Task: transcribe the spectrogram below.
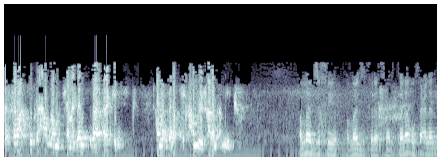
فالسبع خطوط الحمر هم السباعي بتاع الكنيست هم السبع خطوط الحمر اللي في علم أمريكا. الله يجزيك خير. الله يجزيك خير يا خالد كلامه فعلا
